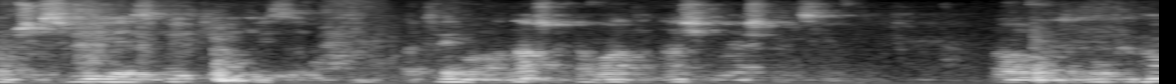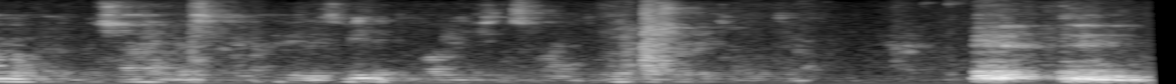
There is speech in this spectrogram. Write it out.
в тому числі збитки, які отримала наша команда, наші мешканці. Тому програма передбачає відповідні зміни та фінансування. Тому прошу підтримати.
